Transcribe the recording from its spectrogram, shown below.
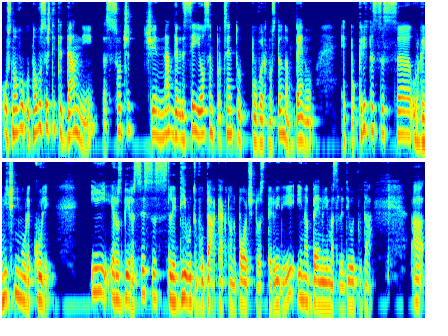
осново, отново същите данни сочат, че над 98% от повърхността на Бено е покрита с а, органични молекули. И разбира се, с следи от вода, както на повечето астероиди, и на Бено има следи от вода. А,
